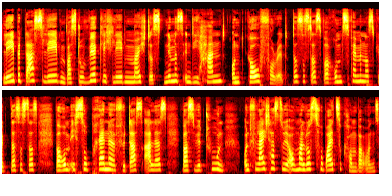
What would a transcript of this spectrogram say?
Lebe das Leben, was du wirklich leben möchtest. Nimm es in die Hand und go for it. Das ist das, warum es Feminist gibt. Das ist das, warum ich so brenne für das alles, was wir tun. Und vielleicht hast du ja auch mal Lust, vorbeizukommen bei uns.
